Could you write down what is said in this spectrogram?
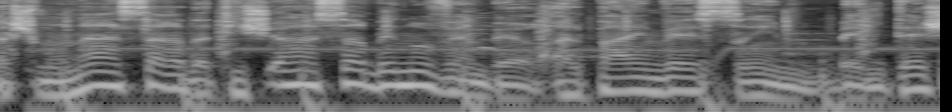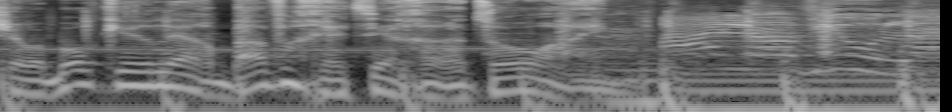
ב-18 עד ה-19 בנובמבר 2020, בין 9 בבוקר ל-4 וחצי אחר הצהריים. I love you like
